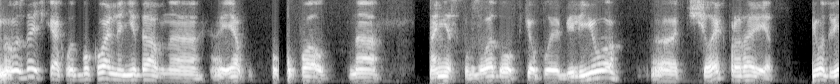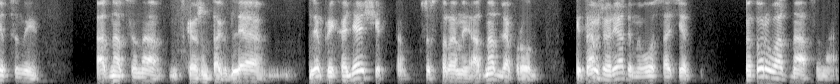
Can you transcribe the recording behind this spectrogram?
Ну, вы знаете как, вот буквально недавно я покупал на, на несколько взводов теплое белье. Э, человек-продавец у него две цены. Одна цена, скажем так, для, для приходящих там, со стороны, одна для фронта. И там же рядом его сосед, у которого одна цена.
